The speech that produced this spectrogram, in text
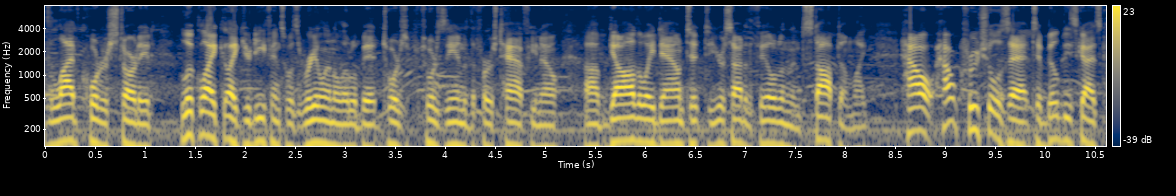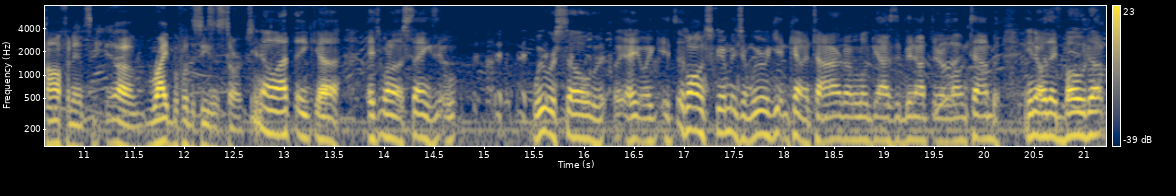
the live quarter started, looked like like your defense was reeling a little bit towards towards the end of the first half. You know, uh, got all the way down to, to your side of the field and then stopped them. Like, how how crucial is that to build these guys' confidence uh, right before the season starts? You know, I think uh, it's one of those things. That, we were so anyway, it's a long scrimmage, and we were getting kind of tired. Our little guys had been out there a long time, but you know they bowed up,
